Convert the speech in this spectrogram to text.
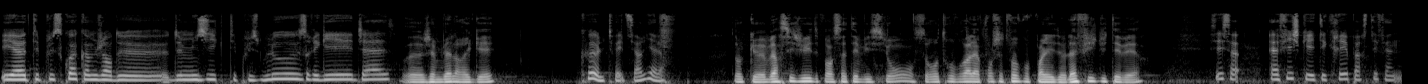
Et euh, t'es plus quoi comme genre de, de musique? T'es plus blues, reggae, jazz? Euh, J'aime bien le reggae. Cool, tu vas être servi alors. Donc euh, merci Julie pour cette émission. On se retrouvera la prochaine fois pour parler de l'affiche du TVR. C'est ça, affiche qui a été créée par Stéphane.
